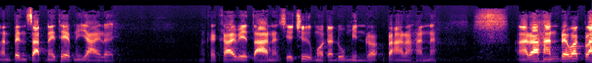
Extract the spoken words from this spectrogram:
มันเป็นสัตว์ในเทพนิยายเลยคล้ายๆเวตานะเสียชื่อหมดดูหมิ่นพระอรหันต์นะอรหันต์แปลว่าไกล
